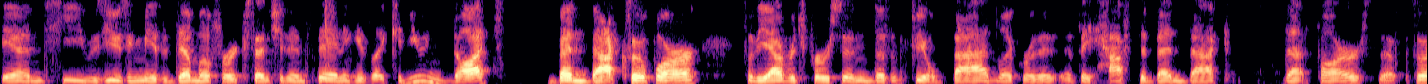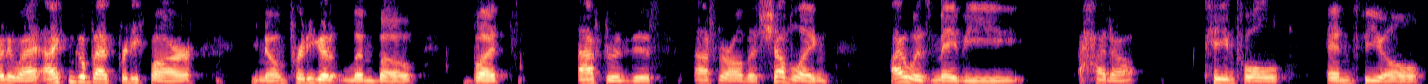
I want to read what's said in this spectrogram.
and he was using me as a demo for extension and standing. He's like, "Can you not bend back so far?" So the average person doesn't feel bad, like where they, they have to bend back that far. So so anyway, I can go back pretty far. You know, I'm pretty good at limbo, but after this, after all this shoveling, I was maybe had a painful end feel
